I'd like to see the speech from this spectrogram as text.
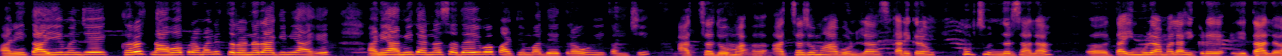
आणि ताई म्हणजे खरंच नावाप्रमाणेच रणरागिणी आहेत आणि आम्ही त्यांना सदैव पाठिंबा देत राहू हीच आमची. आजचा जो आजचा जो महाभोंडला कार्यक्रम खूप सुंदर झाला. ताईंमुळे आम्हाला इकडे येता आलं.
